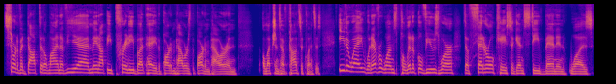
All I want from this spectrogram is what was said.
sort of adopted a line of, yeah, it may not be pretty, but hey, the pardon power is the pardon power. And elections have consequences. Either way, whatever one's political views were, the federal case against Steve Bannon was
